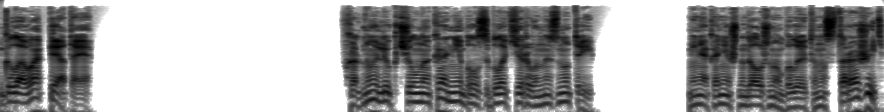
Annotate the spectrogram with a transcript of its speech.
Глава пятая. Входной люк челнока не был заблокирован изнутри. Меня, конечно, должно было это насторожить,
